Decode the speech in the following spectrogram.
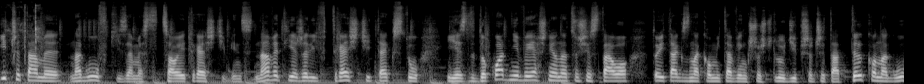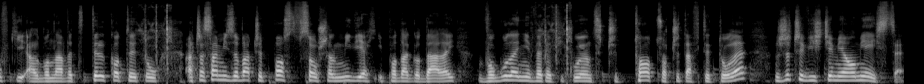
i czytamy nagłówki zamiast całej treści, więc nawet jeżeli w treści tekstu jest dokładnie wyjaśnione, co się stało, to i tak znakomita większość ludzi przeczyta tylko nagłówki albo nawet tylko tytuł, a czasami zobaczy post w social mediach i poda go dalej, w ogóle nie weryfikując, czy to, co czyta w tytule, rzeczywiście miało miejsce.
